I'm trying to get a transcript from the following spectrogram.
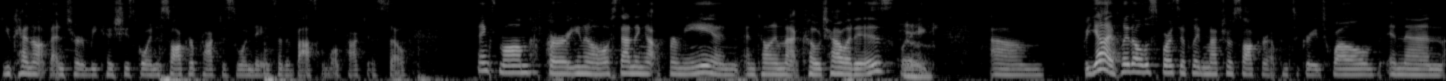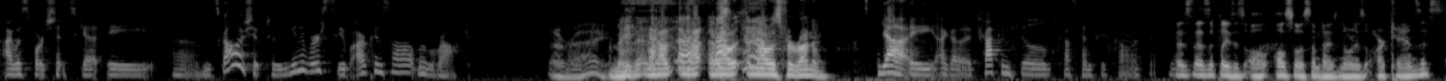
you cannot bench her because she's going to soccer practice one day instead of basketball practice. So thanks mom for, you know, standing up for me and, and telling that coach how it is. Yeah. Like, um, but yeah, I played all the sports. I played metro soccer up into grade 12. And then I was fortunate to get a um, scholarship to the University of Arkansas at Little Rock. All right. Amazing. And that, and, that, and, that, and that was for running. Yeah, I, I got a track and field cross country scholarship. Yeah. That's, that's a place that's al- also sometimes known as Arkansas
